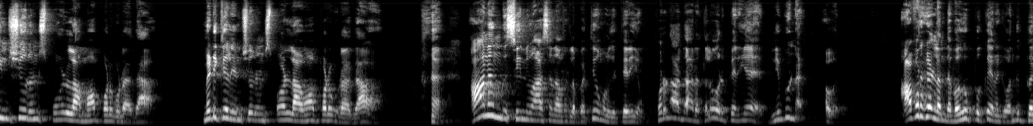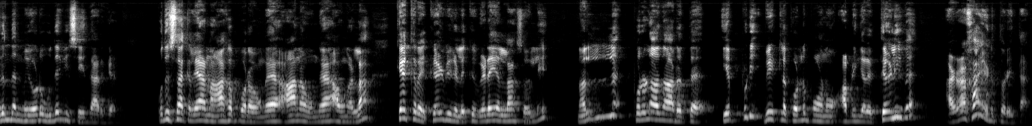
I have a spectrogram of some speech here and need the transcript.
இன்சூரன்ஸ் போடலாமா? போடக்கூடாதா? மெடிக்கல் இன்சூரன்ஸ் போடலாமா? போடக்கூடாதா? ஆனந்த் சீனிவாசன் அவர்களை பற்றி உங்களுக்கு தெரியும். பொருளாதாரத்தில் ஒரு பெரிய நிபுணர் அவர். அவர்கள் அந்த வகுப்புக்கு எனக்கு வந்து பெருந்தன்மையோடு உதவி செய்தார்கள். புதுசாக கல்யாணம் ஆக போகிறவங்க ஆனவங்க அவங்கெல்லாம் கேட்குற கேள்விகளுக்கு விடையெல்லாம் சொல்லி நல்ல பொருளாதாரத்தை எப்படி வீட்டில் கொண்டு போகணும் அப்படிங்கிற தெளிவை அழகாக எடுத்துரைத்தார்.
